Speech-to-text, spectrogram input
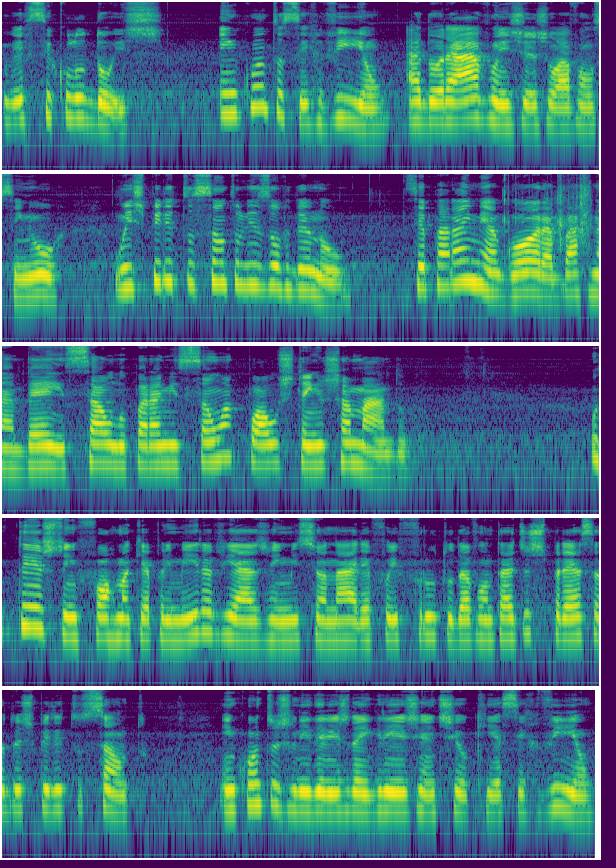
Versículo 2: Enquanto serviam, adoravam e jejuavam o Senhor, o Espírito Santo lhes ordenou: Separai-me agora Barnabé e Saulo para a missão a qual os tenho chamado. O texto informa que a primeira viagem missionária foi fruto da vontade expressa do Espírito Santo. Enquanto os líderes da igreja em Antioquia serviam,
